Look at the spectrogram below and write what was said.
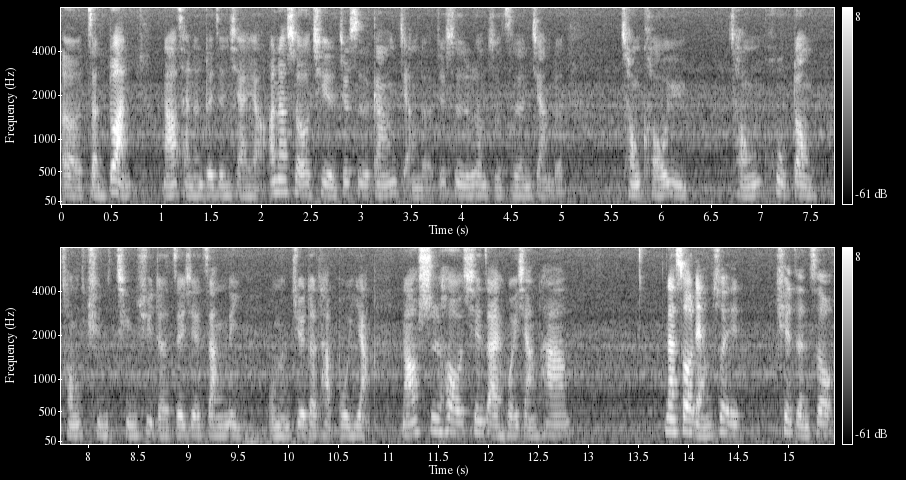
呃诊断，然后才能对症下药啊。那时候其实就是刚刚讲的，就是如同主持人讲的，从口语、从互动、从情情绪的这些张力，我们觉得他不一样。然后事后现在回想他那时候两岁确诊之后，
